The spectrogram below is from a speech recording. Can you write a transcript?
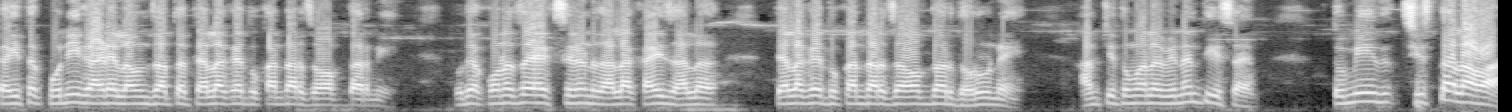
का इथं कोणी गाड्या लावून जातं त्याला काही दुकानदार जबाबदार नाही. उद्या कोणाचा ॲक्सिडेंट झाला काही झालं त्याला काही दुकानदार जबाबदार धरू नये. आमची तुम्हाला विनंती आहे साहेब. तुम्ही शिस्त लावा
